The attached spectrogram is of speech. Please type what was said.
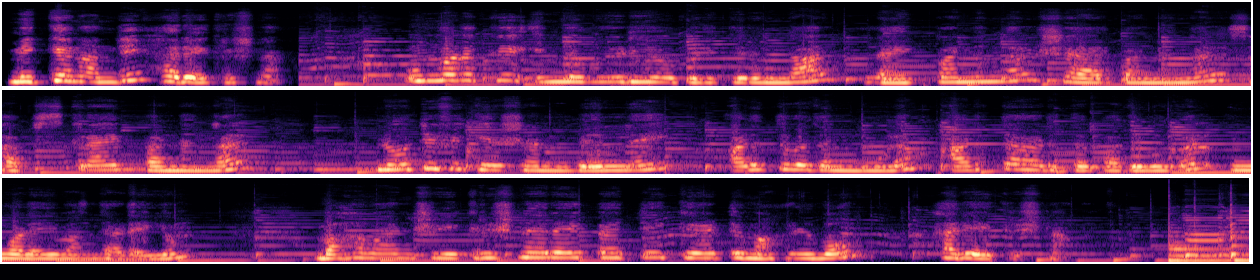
மிக்க நன்றி ஹரே கிருஷ்ணா உங்களுக்கு இந்த வீடியோ பிடித்திருந்தால் லைக் பண்ணுங்கள் ஷேர் பண்ணுங்கள் சப்ஸ்கிரைப் பண்ணுங்கள். நோட்டிபிகேஷன் பெல்லை அழுத்துவதன் மூலம் அடுத்த அடுத்த பதிவுகள் உங்களை வந்தடையும். பகவான் ஸ்ரீ கிருஷ்ணரை பற்றி கேட்டு மகிழ்வோம். Hare Krishna thank you.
